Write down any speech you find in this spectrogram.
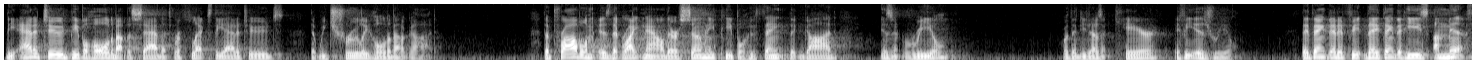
The attitude people hold about the Sabbath reflects the attitudes that we truly hold about God. The problem is that right now there are so many people who think that God isn't real or that he doesn't care if he is real. They think that, if he, they think that he's a myth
